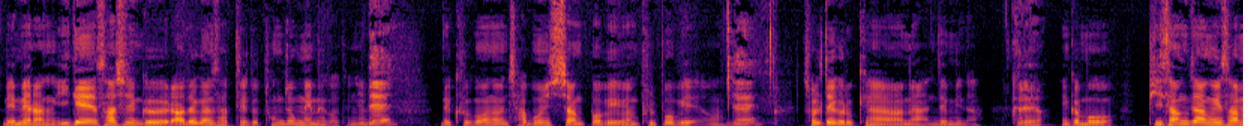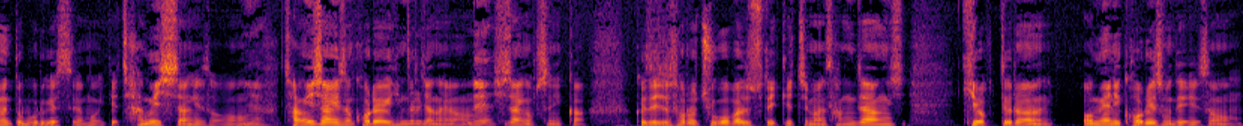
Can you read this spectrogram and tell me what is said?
매매라는 이게 사실 그 라더견 사태도 통정매매거든요. 네. 근데 그거는 자본시장법에 의한 불법이에요. 네. 절대 그렇게 하면 안 됩니다. 그래요? 그러니까 뭐 비상장 회사면 또 모르겠어요. 뭐 이게 장외 시장에서 예. 장외 시장에서는 거래하기 힘들잖아요. 네. 시장이 없으니까. 그래서 이제 서로 주고받을 수도 있겠지만 상장 기업들은 엄연히 거래소 내에서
